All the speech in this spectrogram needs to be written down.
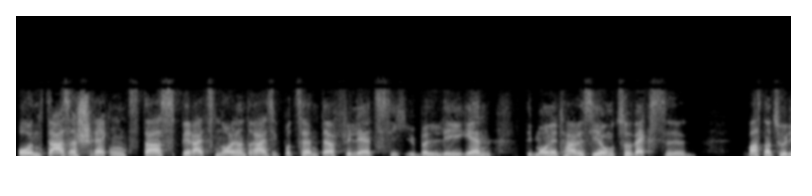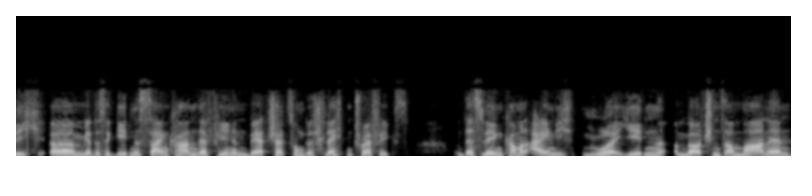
Und da ist erschreckend, dass bereits 39 Prozent der Affiliates sich überlegen, die Monetarisierung zu wechseln, was natürlich ähm, ja das Ergebnis sein kann der fehlenden Wertschätzung des schlechten Traffics. Und deswegen kann man eigentlich nur jeden Merchants ermahnen,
